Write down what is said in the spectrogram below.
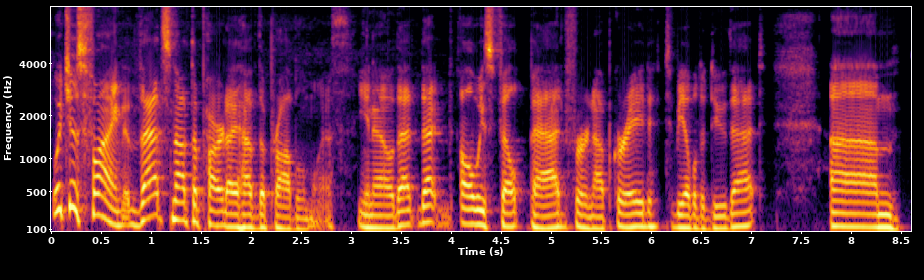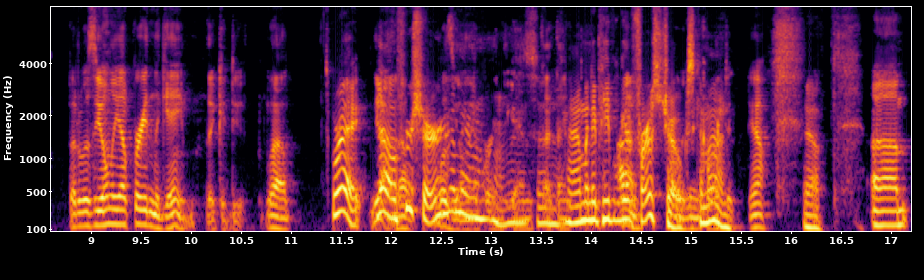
which is fine. That's not the part i have the problem with. You know that that always felt bad for an upgrade to be able to do that. Um But it was the only upgrade in the game that could do well. right. Yeah, no, no, for sure. I mean, upgrade in the game, so think. how many people get first totally come on. yeah. Yeah, um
